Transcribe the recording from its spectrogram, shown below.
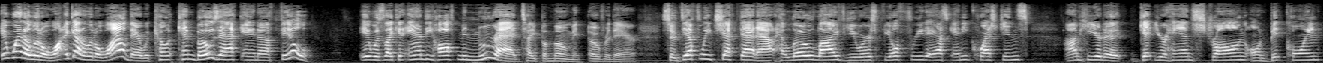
It went a little wild. It got a little wild there with Ken Bozak and uh, Phil. It was like an Andy Hoffman Murad type of moment over there. So definitely check that out. Hello, live viewers. Feel free to ask any questions. I'm here to get your hands strong on Bitcoin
